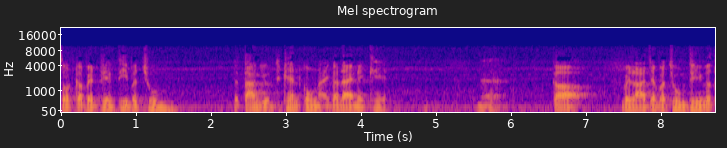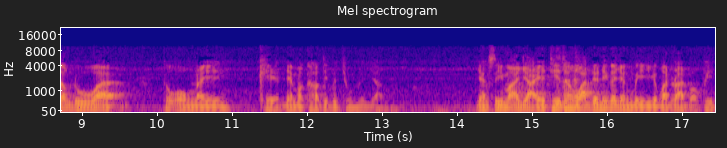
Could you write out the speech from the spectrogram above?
สถก็เป็นเพียงที่ประชุม จะตั้งอยู่แค่กรงไหนก็ได้ในเขตนะก็เวลาจะประชุมทีก็ต้องดูว่าทุกองค์ในเขตเนี่ยมาเข้าที่ประชุมหรือยังอย่างสีมาใหญ่ที่ทั้งวัด เดี๋ยวนี้ก็ยังมียังวัดราชบพิษ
